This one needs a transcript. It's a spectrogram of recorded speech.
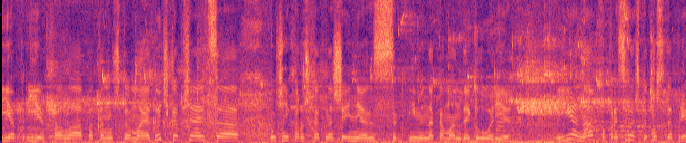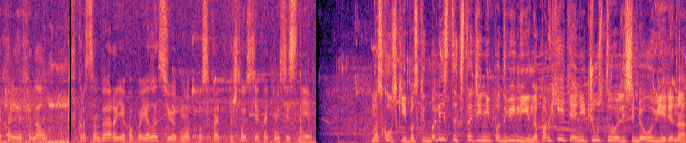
Я приехала, потому что моя дочка общается в очень хороших отношениях с именно командой «Глории». И она попросила, чтобы мы сюда приехали на финал. В Краснодар я побоялась ее одну отпускать, пришлось ехать вместе с ней. Московские баскетболисты, кстати, не подвели. На паркете они чувствовали себя уверенно.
